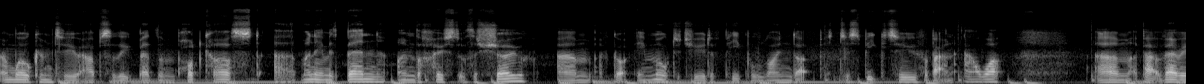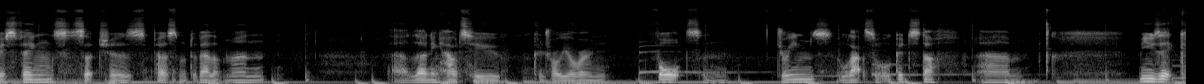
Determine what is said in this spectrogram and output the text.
and welcome to Absolute Bedlam podcast. Uh, my name is Ben. I'm the host of the show. Um, I've got a multitude of people lined up to speak to for about an hour um, about various things such as personal development, uh, learning how to control your own thoughts and dreams, all that sort of good stuff. Um, music,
